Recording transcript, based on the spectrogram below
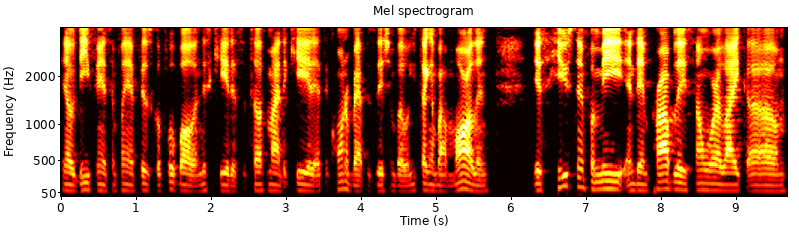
you know, defense and playing physical football. And this kid is a tough minded kid at the cornerback position. But when you're thinking about Marlon, it's Houston for me, and then probably somewhere like um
